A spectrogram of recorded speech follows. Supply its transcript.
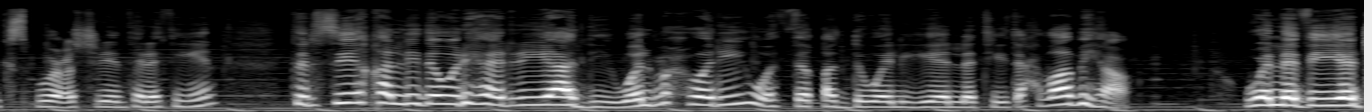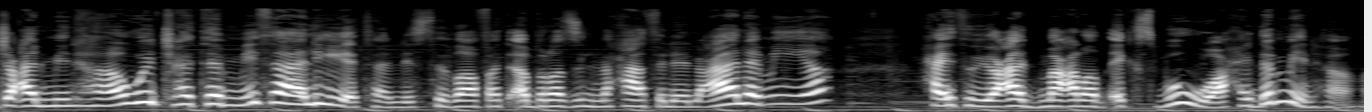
إكسبو 2030 ترسيخا لدورها الريادي والمحوري والثقة الدولية التي تحظى بها. والذي يجعل منها وجهة مثالية لاستضافة أبرز المحافل العالمية حيث يعد معرض إكسبو واحدا منها.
